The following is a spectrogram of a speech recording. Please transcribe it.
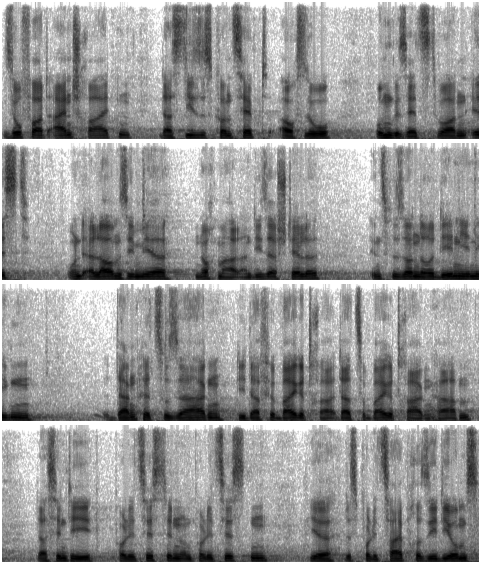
sofort einschreiten, dass dieses Konzept auch so umgesetzt worden ist. Und erlauben Sie mir nochmal an dieser Stelle insbesondere denjenigen Danke zu sagen, die dafür beigetra dazu beigetragen haben. Das sind die Polizistinnen und Polizisten hier des Polizeipräsidiums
